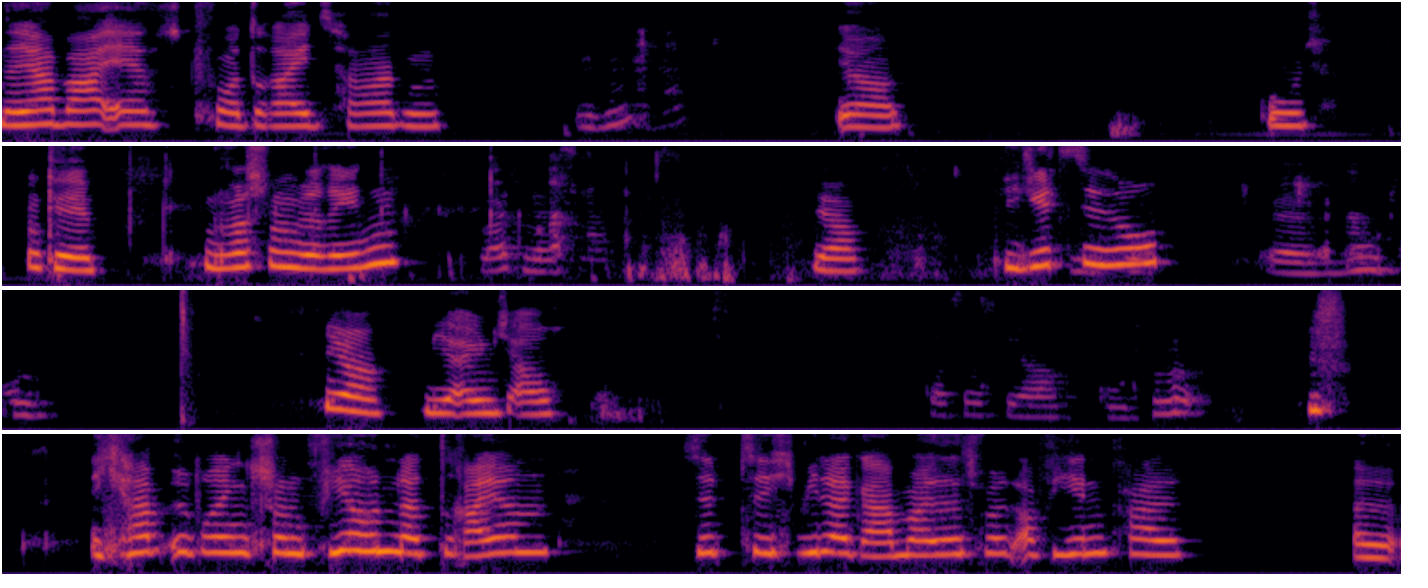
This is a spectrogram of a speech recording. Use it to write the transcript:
Naja, war erst vor drei Tagen. Mhm. Ja. Gut. Okay. Über was wollen wir reden? Weiß nicht. Ja. Wie geht's dir so? Äh, gut. Ja, mir eigentlich auch. Das ist ja gut. Ich habe übrigens schon 473 Wiedergaben, also es wird auf jeden Fall, äh,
